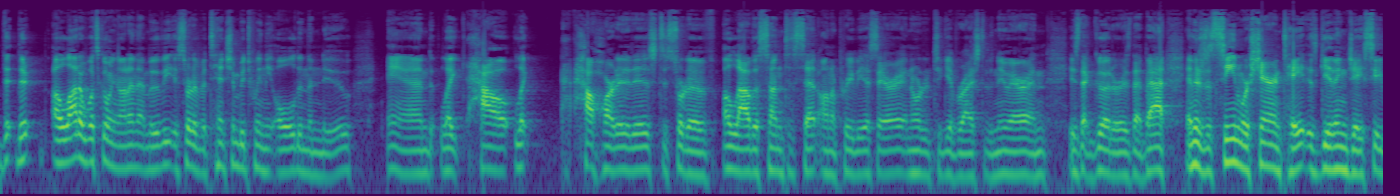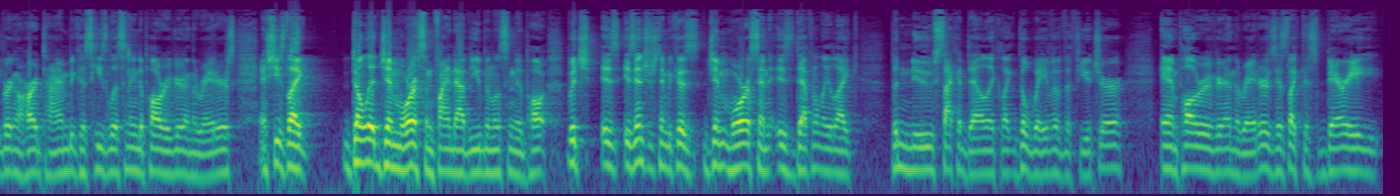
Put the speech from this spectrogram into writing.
th- there, a lot of what's going on in that movie is sort of a tension between the old and the new, and like how like how hard it is to sort of allow the sun to set on a previous era in order to give rise to the new era, and is that good or is that bad? And there's a scene where Sharon Tate is giving Jay Sebring a hard time because he's listening to Paul Revere and the Raiders, and she's like. Don't let Jim Morrison find out that you've been listening to Paul, which is, is interesting because Jim Morrison is definitely like the new psychedelic, like the wave of the future. And Paul Revere and the Raiders is like this very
